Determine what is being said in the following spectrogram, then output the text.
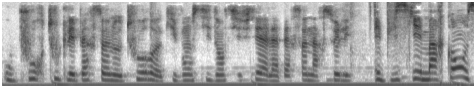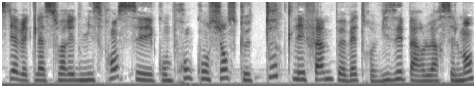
ou pour toutes les personnes autour qui vont s'identifier à la personne harcelée. Et puis est marquant aussi avec la soirée de Miss France, c'est qu'on prend conscience que toutes les femmes peuvent être visées par le harcèlement.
